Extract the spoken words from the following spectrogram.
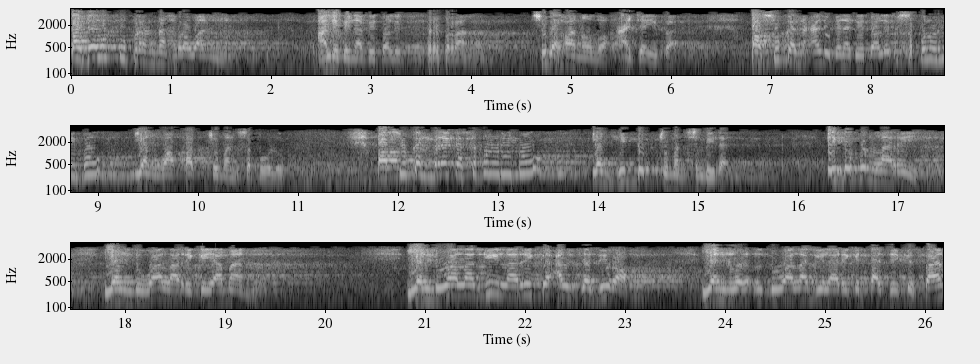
Pada waktu perang Nahrawan, Ali bin Abi Thalib berperang Subhanallah, ajaibah. Pasukan Ali bin Abi Thalib 10 ribu, yang wafat cuma 10. Pasukan mereka 10 ribu, yang hidup cuma 9. Itu pun lari. Yang dua lari ke Yaman. Yang dua lagi lari ke Al Jazirah. Yang dua lagi lari ke Tajikistan.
